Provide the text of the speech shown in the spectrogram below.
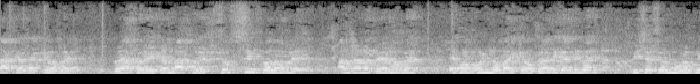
ধাক্কা ধাক্কি হবে। দয়া করে এটা না করে সুশৃঙ্খল হবে, আপনারা বের হবেন এবং অন্য বাইকে অগ্রাধিকার দিবেন। বিশেষ করে মুরব্বী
